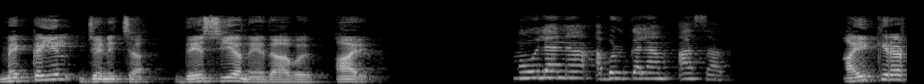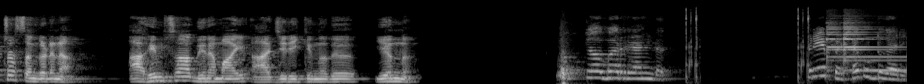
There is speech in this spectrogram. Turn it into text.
മെക്കയിൽ ജനിച്ച ദേശീയ നേതാവ് ആര്? മൗലാന അബുൽ കലാം ആസാദ്. ഐക്യരാഷ്ട്ര സംഘടന അഹിംസാ ദിനമായി ആചരിക്കുന്നത് എന്ന്. ഒക്ടോബർ രണ്ട്. പ്രിയപ്പെട്ട കൂട്ടുകാരെ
